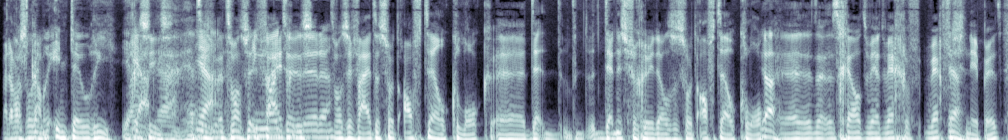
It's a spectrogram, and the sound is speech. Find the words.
Maar dat was alleen maar in theorie. Ja, Precies. Het, Ja. is- het, was in feite, het was in feite een soort aftelklok. Eh, de- de- Dennis figureerde als een soort aftelklok. Ja. Eh, de- het geld werd weg, wegversnipperd.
